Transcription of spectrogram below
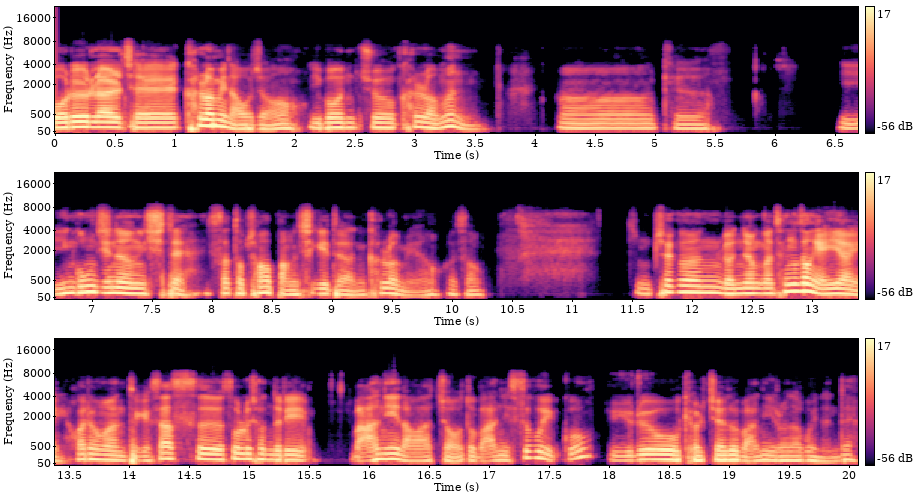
월요일 날 제 칼럼이 나오죠. 이번 주 칼럼은 어, 그 이 인공지능 시대, 스타트업 창업 방식에 대한 칼럼이에요. 그래서 좀 최근 몇 년간 생성 AI 활용한 되게 사스 솔루션들이 많이 나왔죠. 또 많이 쓰고 있고 유료 결제도 많이 일어나고 있는데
